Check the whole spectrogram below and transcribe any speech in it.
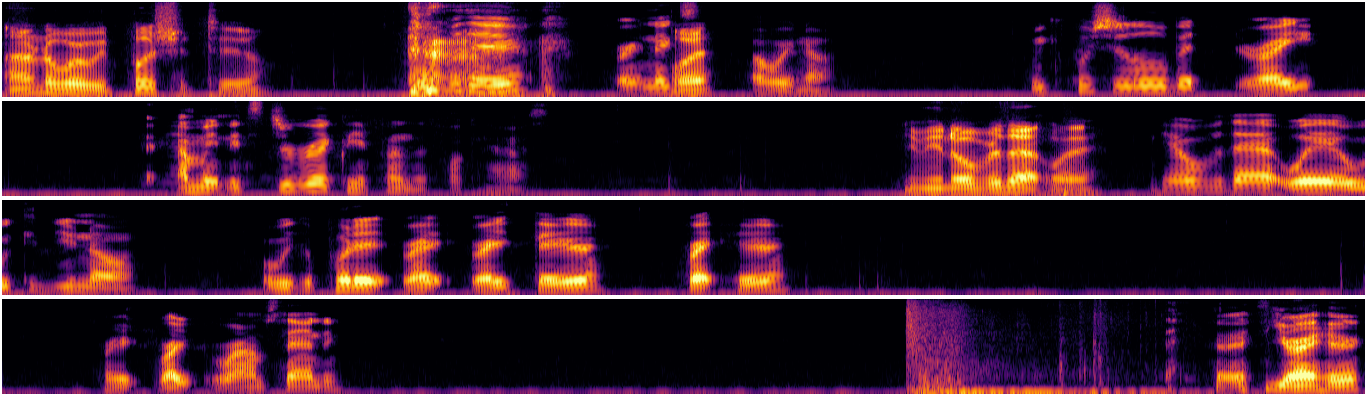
I don't know where we push it to. Over there, right next. What? Oh wait, no. We can push it a little bit right. I mean, it's directly in front of the fucking house. You mean over that way? Yeah, over that way, or we could, you know, or we could put it right, right there, right here. Right, right where I'm standing. you right here?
